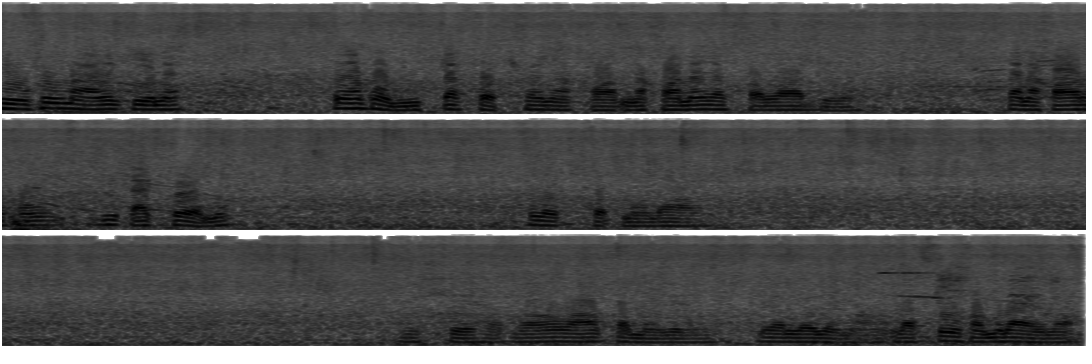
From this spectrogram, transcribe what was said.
ฮิวเพิ่งมาเมื่อกี้นะเพื่อผมจะกดช่วยนาคอนนาคอนน่าจะพอรอดอยู่แต่นาคอนเขาที่ตายเกิดเนาะเลยกดมาได้โอเคครับแล้วว้าวกลับมาเลยเรียนเลยเลยเนาะเราสู้เขาไม่ได้แล้ว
